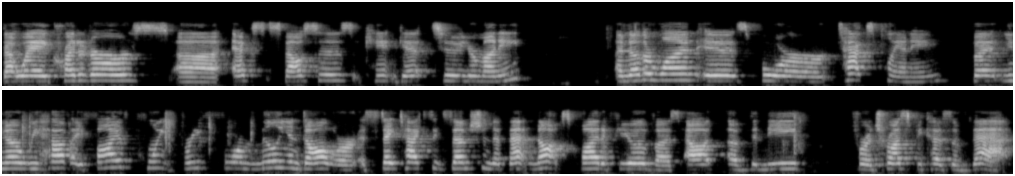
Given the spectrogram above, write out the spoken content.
that way, creditors, uh, ex-spouses can't get to your money. Another one is for tax planning, but you know we have a 5.34 million dollar estate tax exemption that that knocks quite a few of us out of the need for a trust because of that.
